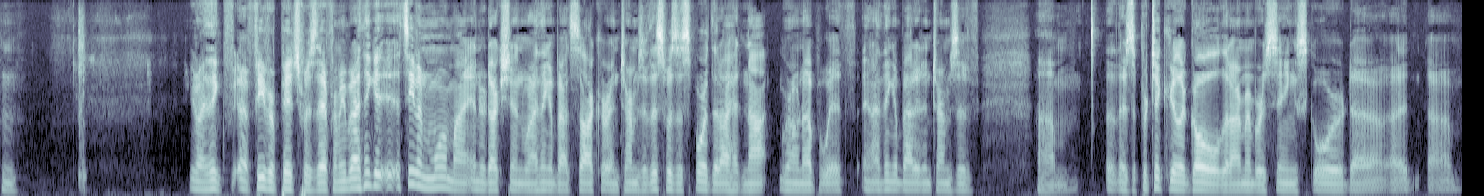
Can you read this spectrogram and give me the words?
Hmm. You know, I think uh, Fever Pitch was there for me, but I think it, it's even more my introduction when I think about soccer in terms of this was a sport that I had not grown up with, and I think about it in terms of um, there's a particular goal that I remember seeing scored. Uh, uh, um,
